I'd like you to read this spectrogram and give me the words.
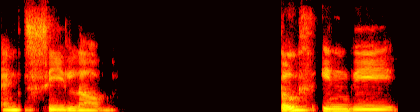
and see love both in the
